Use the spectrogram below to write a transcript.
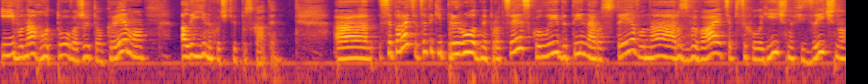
і вона готова жити окремо, але її не хочуть відпускати. Сепарація це такий природний процес, коли дитина росте, вона розвивається психологічно, фізично,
